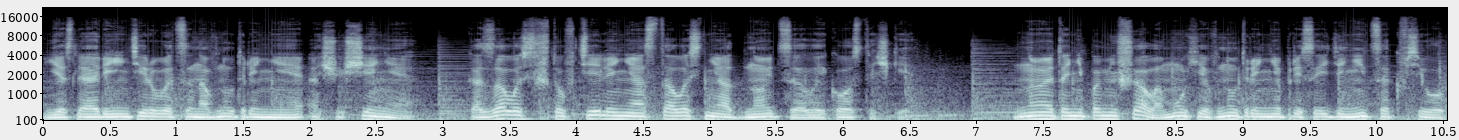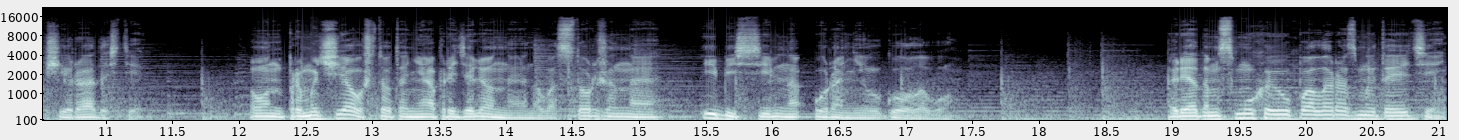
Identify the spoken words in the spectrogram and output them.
Если ориентироваться на внутренние ощущения – Казалось, что в теле не осталось ни одной целой косточки. Но это не помешало Мухе внутренне присоединиться к всеобщей радости. Он промычал что-то неопределенное, но восторженное и бессильно уронил голову. Рядом с Мухой упала размытая тень.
